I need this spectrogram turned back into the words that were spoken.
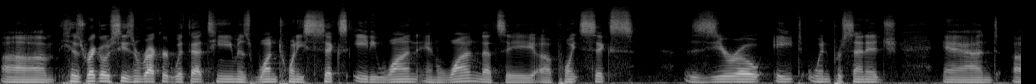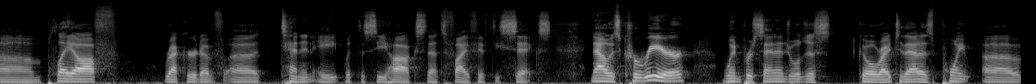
Um, his regular season record with that team is 126, 81, and 1. That's a uh, 0.608 win percentage. And um, playoff record of uh, 10 and 8 with the Seahawks. That's 556. Now, his career win percentage, we'll just go right to that, is, point, uh,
